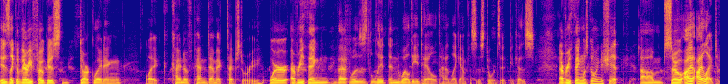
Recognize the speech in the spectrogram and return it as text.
is like a very focused dark lighting, like kind of pandemic type story where everything that was lit and well detailed had like emphasis towards it because everything was going to shit. Um, so I I liked it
